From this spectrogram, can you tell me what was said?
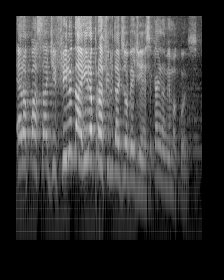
era passar de filho da ira para filho da desobediência, cair na mesma coisa.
